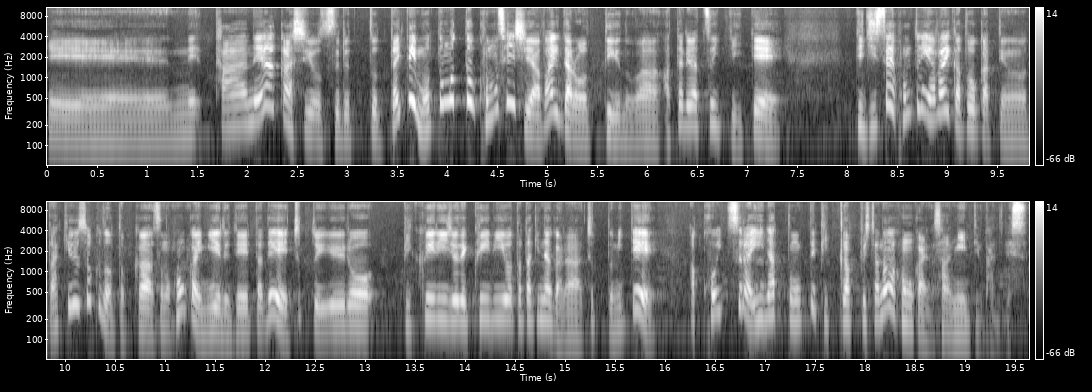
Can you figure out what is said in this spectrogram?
えーね、種明かしをすると大体もともとこの選手やばいだろうっていうのは当たりはついていてで実際本当にやばいかどうかっていうのは打球速度とかその今回見えるデータでちょっといろいろビッグクエリー上でクエリーを叩きながらちょっと見てあこいつらいいなと思ってピックアップしたのが今回の3人っていう感じです。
